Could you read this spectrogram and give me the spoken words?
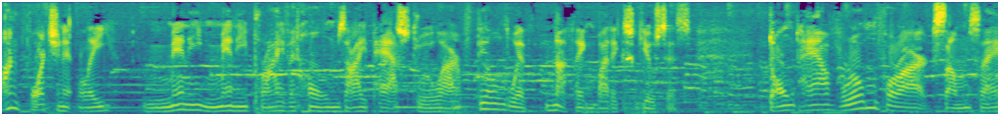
Unfortunately, many, many private homes I pass through are filled with nothing but excuses. Don't have room for art, some say.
